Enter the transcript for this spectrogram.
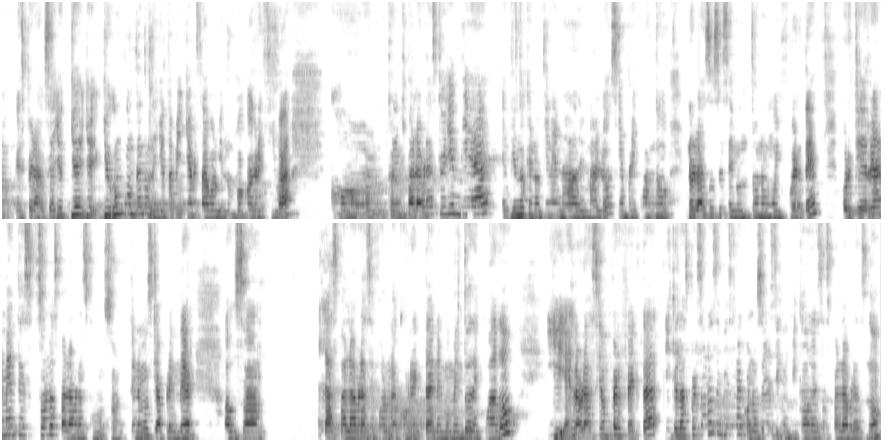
no, espera, o sea, yo, yo, yo llegué a un punto en donde yo también ya me estaba volviendo un poco agresiva con, con, mis palabras, que hoy en día entiendo que no tienen nada de malo, siempre y cuando no las uses en un tono muy fuerte, porque realmente son las palabras como son. Tenemos que aprender a usar las palabras de forma correcta en el momento adecuado y en la oración perfecta y que las personas empiecen a conocer el significado de esas palabras, ¿no?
